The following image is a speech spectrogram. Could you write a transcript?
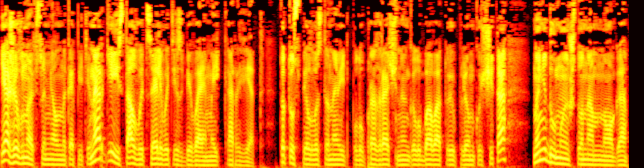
Я же вновь сумел накопить энергии и стал выцеливать избиваемый корвет. Тот успел восстановить полупрозрачную голубоватую пленку щита, но не думаю, что намного.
